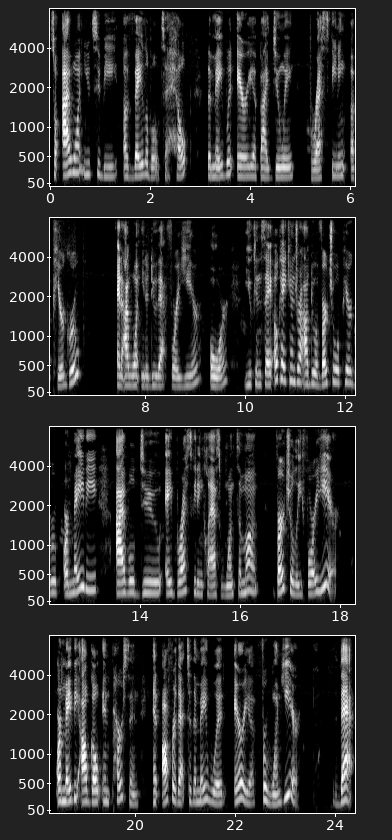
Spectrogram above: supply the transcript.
So I want you to be available to help the Maywood area by doing breastfeeding a peer group. And I want you to do that for a year, or you can say, okay, Kendra, I'll do a virtual peer group, or maybe I will do a breastfeeding class once a month virtually for a year. Or maybe I'll go in person and offer that to the Maywood area for one year. That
